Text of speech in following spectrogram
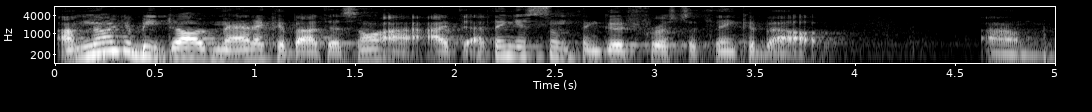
I'm not going to be dogmatic about this. I, I think it's something good for us to think about. Um,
